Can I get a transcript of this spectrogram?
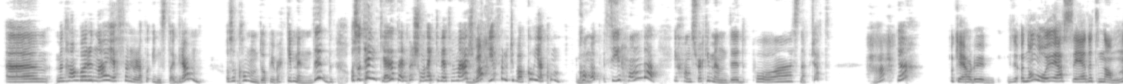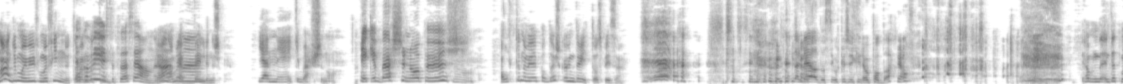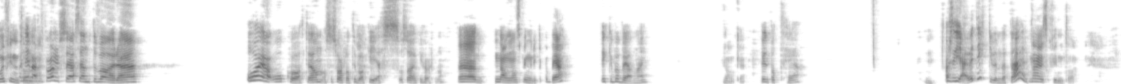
Um, men han bare nei, jeg følger deg på Instagram. Og så kom du opp i recommended. Og så tenker jeg dette er en person jeg ikke vet hvem er. Så jeg følger tilbake, og jeg kom, kom opp, sier han da, i hans recommended på eh, Snapchat. Hæ? Ja. Ok, har du Nå må jo jeg se dette navnet. Du må jo, vi må finne ut av Jeg kan hvem dette- vise det til deg senere. Ja, nå ble jeg men- veldig nysgjerrig. Jenny, ikke bæsje nå. Ikke bæsje nå, pus! Ja. Alltid når vi podder, skal hun drite og spise. det er det jeg hadde også gjort hvis vi ikke drev podda. Ja. ja, men dette må vi finne ut av. Men i hvert fall, så jeg sendte bare Å ja, OK til han, og så svarte han tilbake yes, og så har jeg ikke hørt noe. Eh, navnet hans begynner ikke på B? Ikke på B, nei. Ja, ok. Begynner på T. Mm. Altså, jeg vet ikke hvem dette er. Nei, vi skal finne ut av det.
